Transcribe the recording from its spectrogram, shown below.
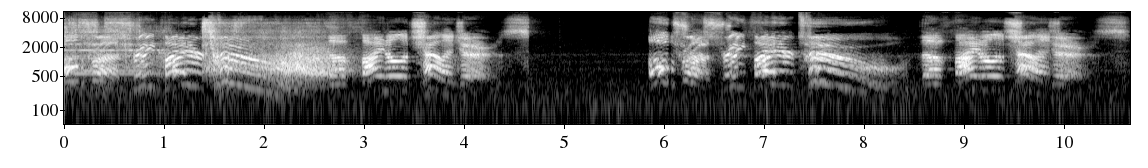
Ultra Street Fighter 2! The final challengers! Ultra Street Fighter 2! The final challengers!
